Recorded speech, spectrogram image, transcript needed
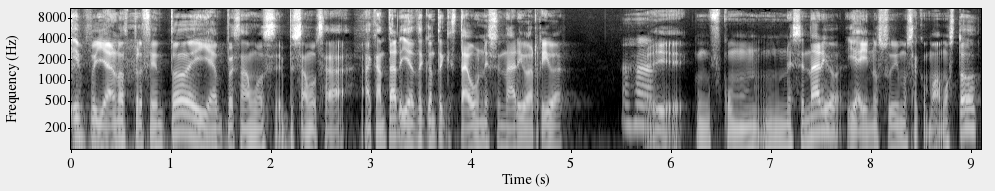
y pues ya nos presentó y ya empezamos, empezamos a, a cantar. Y haz de cuenta que estaba un escenario arriba. Ajá. Eh, un, un- un escenario y ahí nos subimos, acomodamos todo.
